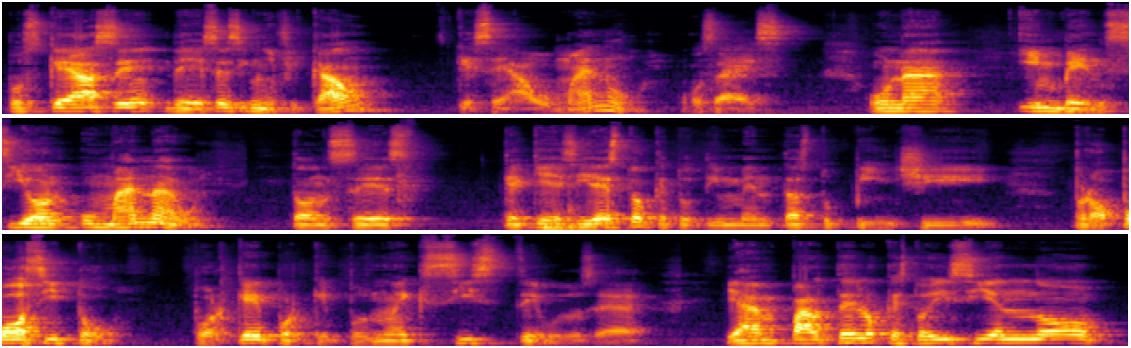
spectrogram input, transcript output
pues ¿qué hace de ese significado? Que sea humano, güey. O sea, es una invención humana, güey. Entonces, ¿qué quiere decir esto? Que tú te inventas tu pinche propósito. ¿Por qué? Porque pues no existe, güey. O sea, ya en parte de lo que estoy diciendo,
